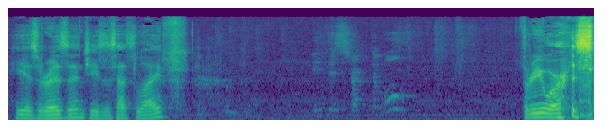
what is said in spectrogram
He is risen. Jesus has life. Indestructible? Three words.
